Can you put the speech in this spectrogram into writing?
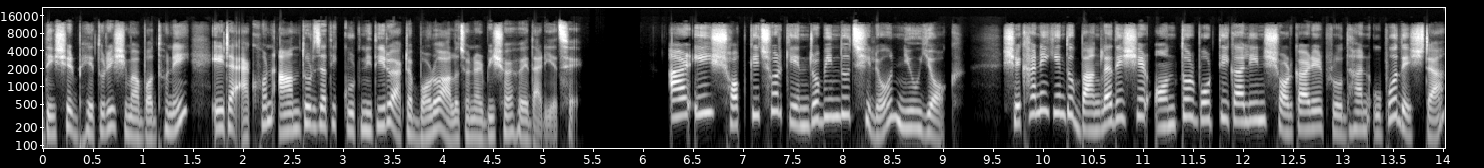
দেশের ভেতরে সীমাবদ্ধ নেই, এটা এখন আন্তর্জাতিক কূটনীতিরও একটা বড় আলোচনার বিষয় হয়ে দাঁড়িয়েছে। আর এই সবকিছুর কেন্দ্রবিন্দু ছিল নিউ ইয়র্ক। সেখানেই কিন্তু বাংলাদেশের অন্তর্বর্তীকালীন সরকারের প্রধান উপদেষ্টা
